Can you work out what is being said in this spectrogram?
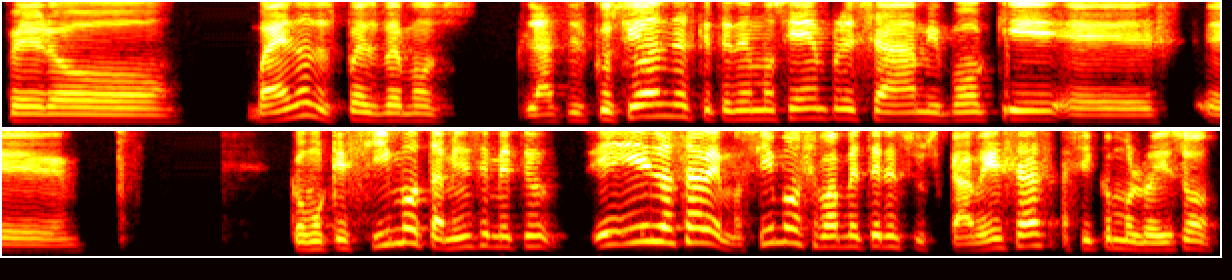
Pero bueno, después vemos las discusiones que tenemos siempre, Sam y Bucky, es, eh, como que Simo también se mete, y, lo sabemos, Simo se va a meter en sus cabezas, así como lo hizo,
